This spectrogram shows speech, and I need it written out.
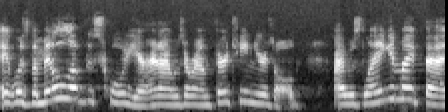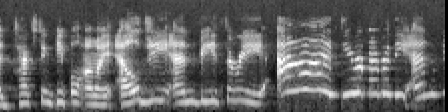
It was the middle of the school year, and I was around 13 years old. I was laying in my bed texting people on my LG enV3. Ah, do you remember the enV?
